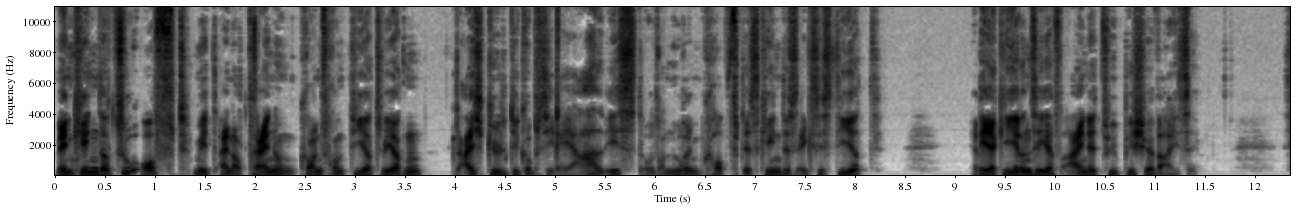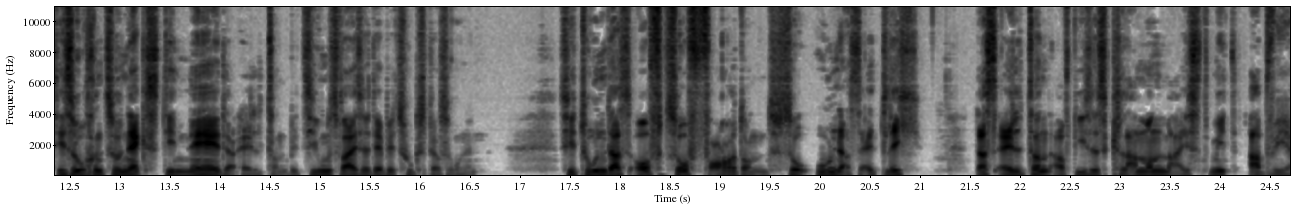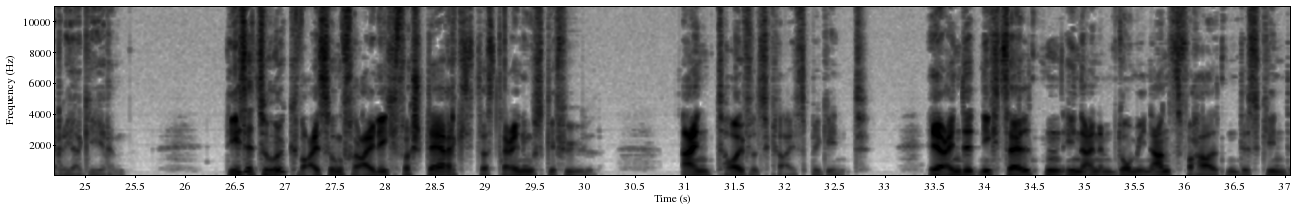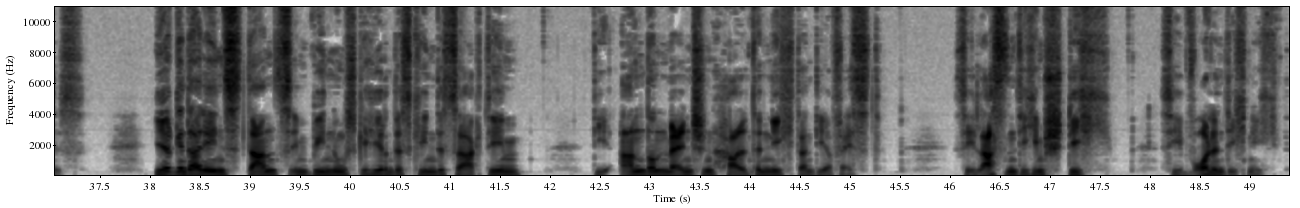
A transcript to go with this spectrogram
Wenn Kinder zu oft mit einer Trennung konfrontiert werden, gleichgültig ob sie real ist oder nur im Kopf des Kindes existiert, reagieren sie auf eine typische Weise. Sie suchen zunächst die Nähe der Eltern bzw. der Bezugspersonen. Sie tun das oft so fordernd, so unersättlich, dass Eltern auf dieses Klammern meist mit Abwehr reagieren. Diese Zurückweisung freilich verstärkt das Trennungsgefühl. Ein Teufelskreis beginnt. Er endet nicht selten in einem Dominanzverhalten des Kindes. Irgendeine Instanz im Bindungsgehirn des Kindes sagt ihm, die anderen Menschen halten nicht an dir fest. Sie lassen dich im Stich. Sie wollen dich nicht.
